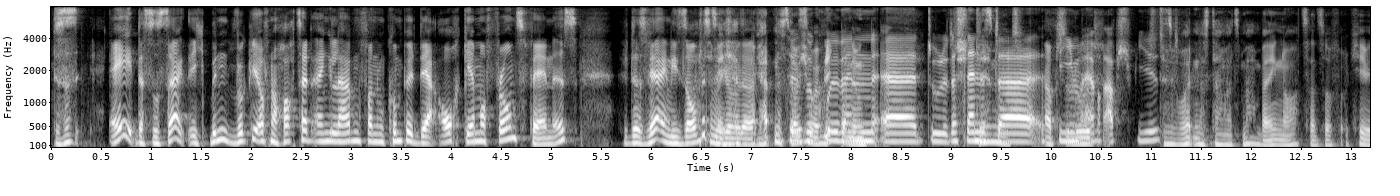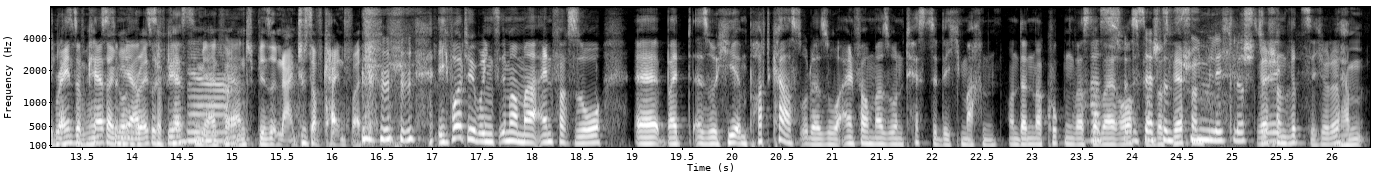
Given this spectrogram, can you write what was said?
das ist, ey, dass du es sagst, ich bin wirklich auf eine Hochzeit eingeladen von einem Kumpel, der auch Game of Thrones Fan ist. Das wäre eigentlich sau witzig, wir, oder? wir hatten das, Das wäre so mal cool, wenn äh, du das Stimmt, Lannister-Theme einfach abspielst. Wir wollten das damals machen bei irgendeiner Hochzeit. So, okay, wir Reigns of Castamere Reigns of abzuspielen. Castamere Ja. einfach anspielen. So, nein, tust auf keinen Fall. Ich wollte übrigens immer mal einfach so, äh, bei, also hier im Podcast oder so, einfach mal so ein Teste dich machen und dann mal gucken, was Das dabei ist schon- das rauskommt. wär schon ziemlich Das lustig. wäre schon witzig, oder? Wir haben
